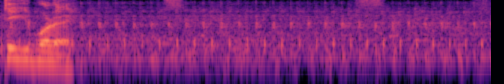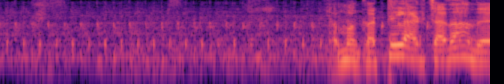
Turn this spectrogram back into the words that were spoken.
தூக்கி போடு நம்ம கட்டில் அடித்தாதான் அந்த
